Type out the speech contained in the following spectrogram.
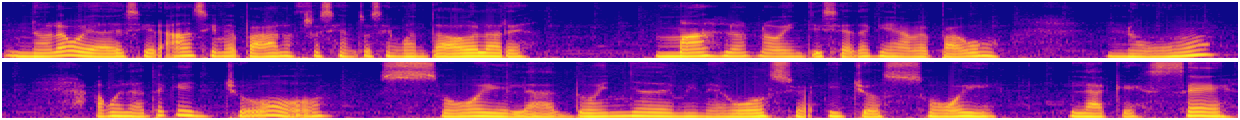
No le voy a decir, ah, sí me paga los 350 dólares más los 97 que ya me pagó. No. Acuérdate que yo soy la dueña de mi negocio y yo soy la que sé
